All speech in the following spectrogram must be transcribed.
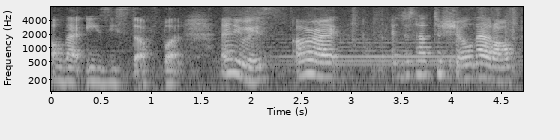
all that easy stuff. But anyways, alright. I just had to show that off.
